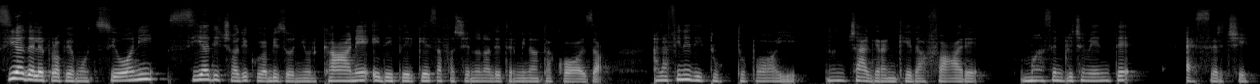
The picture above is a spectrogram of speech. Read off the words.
sia delle proprie emozioni, sia di ciò di cui ha bisogno il cane e dei perché sta facendo una determinata cosa. Alla fine di tutto, poi, non c'è granché da fare, ma semplicemente esserci.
